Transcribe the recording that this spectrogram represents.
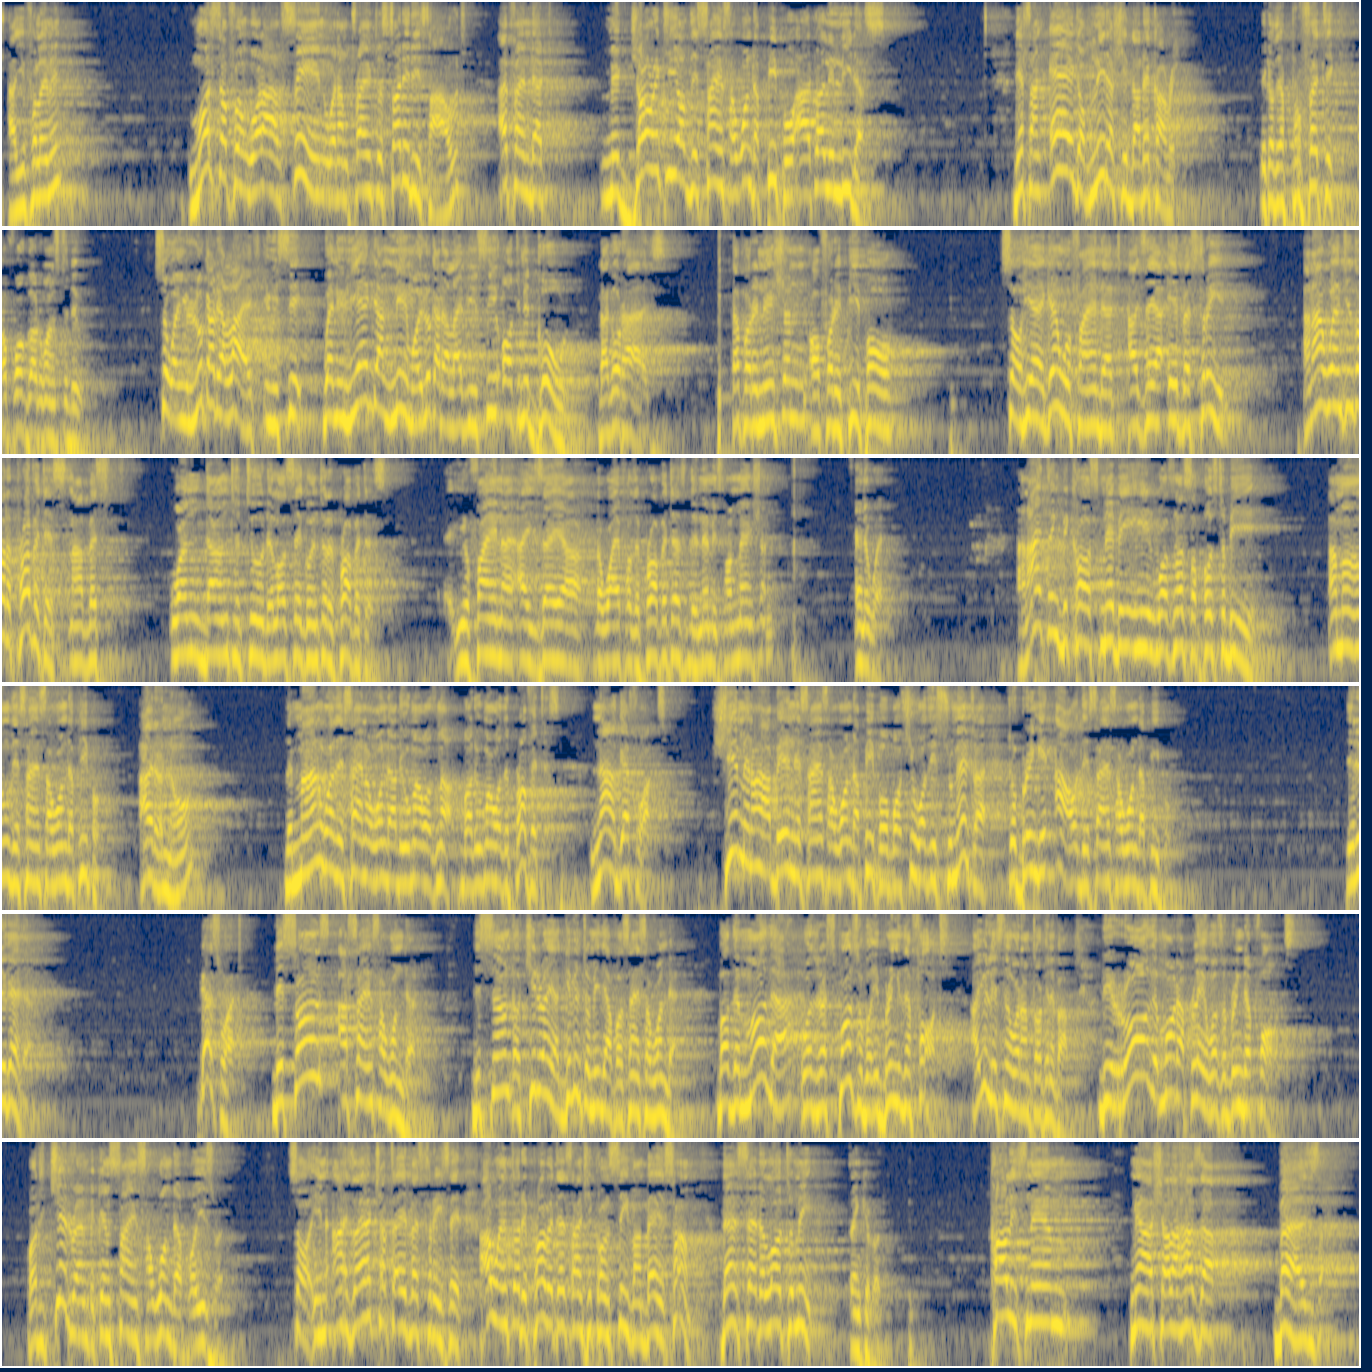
Are you following me? Most often what I've seen when I'm trying to study this out, I find that majority of the signs and wonder people are actually leaders. There's an edge of leadership that they carry because they're prophetic of what God wants to do. So when you look at their life, you will see, when you hear their name or you look at their life, you see ultimate goal that God has. That for a nation or for a people. So here again we'll find that Isaiah 8 verse 3. And I went into the prophetess. Now verse 1 down to 2, the Lord said, go into the prophetess. You find Isaiah, the wife of the prophetess, the name is not mentioned. Anyway. And I think because maybe he was not supposed to be among the signs and wonder people. I don't know. The man was a sign and wonder, the woman was not, but the woman was a prophetess. Now guess what? She may not have been the signs and wonder people, but she was instrumental to bringing out the signs and wonder people. Did you get that? Guess what? The sons are signs and wonder. The son or children you are given to me, they are for signs and wonder. But the mother was responsible in bringing them forth. Are you listening to what I'm talking about? The role the mother played was to bring them forth. But the children became signs and wonder for Israel. So in Isaiah chapter 8 verse 3 said, I went to the prophetess and she conceived and bare a son. Then said the Lord to me, Thank you Lord. Call his name Maher-shalal-hash-baz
